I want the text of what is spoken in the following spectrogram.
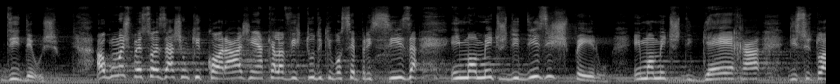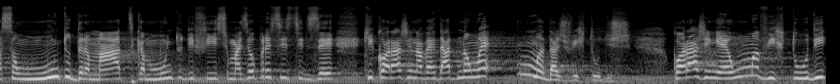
de Deus? Algumas pessoas acham que coragem é aquela virtude que você precisa em momentos de desespero, em momentos de guerra, de situação muito dramática, muito difícil. Mas eu preciso te dizer que coragem, na verdade, não é uma das virtudes. Coragem é uma virtude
